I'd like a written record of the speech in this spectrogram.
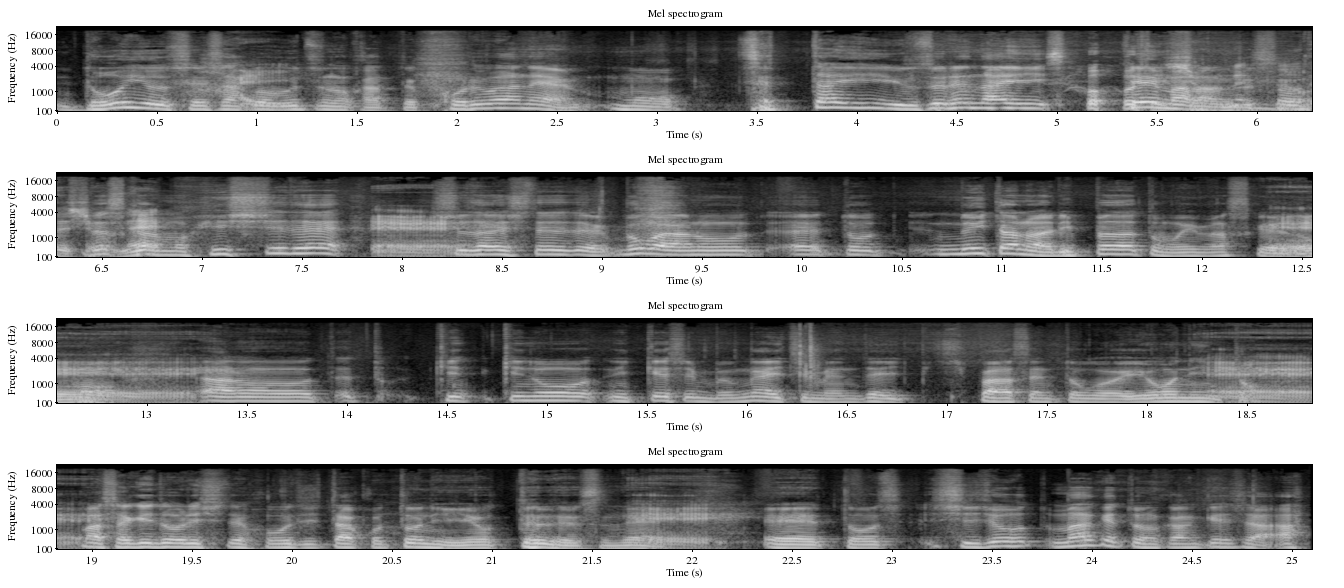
どういう政策を打つのかって、これはね、もう。絶対譲れない テーマなんですよ。ですね、ですからもう必死で取材してて、えー、僕はあの、えー、っと抜いたのは立派だと思いますけれども、えー、あのえっとき昨日日経新聞が一面で1%超え容認と、えー、まあ、先取りして報じたことによってですね、えー、えーと市場マーケットの関係者あ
